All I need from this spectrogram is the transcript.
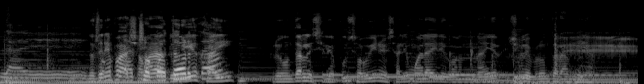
la de ¿Lo tenés para la llamar a tu chocotorta. vieja ahí? Preguntarle si le puso vino y salimos al aire con ayer. Yo le pregunto a la mía. Eh,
